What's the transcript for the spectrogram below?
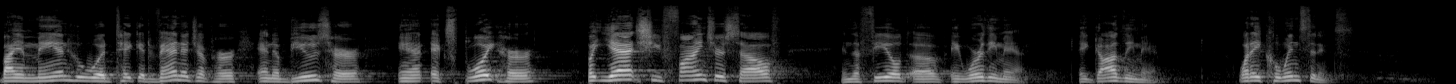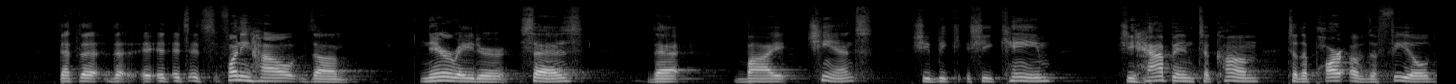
by a man who would take advantage of her and abuse her and exploit her, but yet she finds herself in the field of a worthy man, a godly man. What a coincidence. That the, the, it, it's, it's funny how the narrator says that by chance she, be, she came, she happened to come to the part of the field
